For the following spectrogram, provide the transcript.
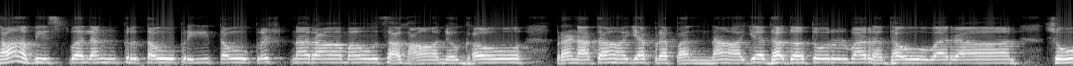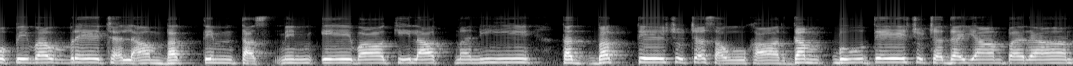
ताभिस्वलङ्कृतौ प्रीतौ कृष्णरामौ सहानुगौ प्रणताय प्रपन्नाय ददतुर्वरधौ वरान्। सोऽपि वव्रेचलां भक्तिं तस्मिन् एवाखिलात्मनि तद्भक्तेषु च सौहार्दं भूतेषु च दयां पराम्।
